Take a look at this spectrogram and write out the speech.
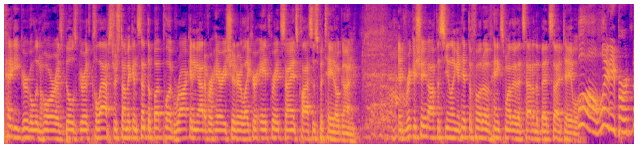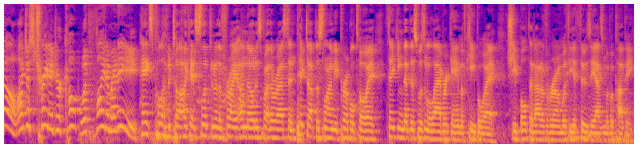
Peggy gurgled in horror as Bill's girth collapsed her stomach and sent the butt plug rocketing out of her hairy shitter like her eighth grade science class's potato gun. It ricocheted off the ceiling and hit the photo of Hank's mother that sat on the bedside table. Oh, Ladybird, no! I just treated your coat with vitamin E. Hank's beloved dog had slipped into the fray unnoticed by the rest and picked up the slimy purple toy, thinking that this was an elaborate game of keep away. She bolted out of the room with the enthusiasm of a puppy.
